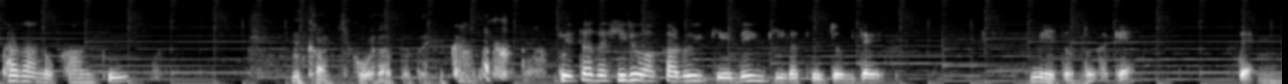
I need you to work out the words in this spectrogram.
ただの換気。換気口だったという。換気でただ昼明るいけ電気がついてるみたいに見えとっただけ。うん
